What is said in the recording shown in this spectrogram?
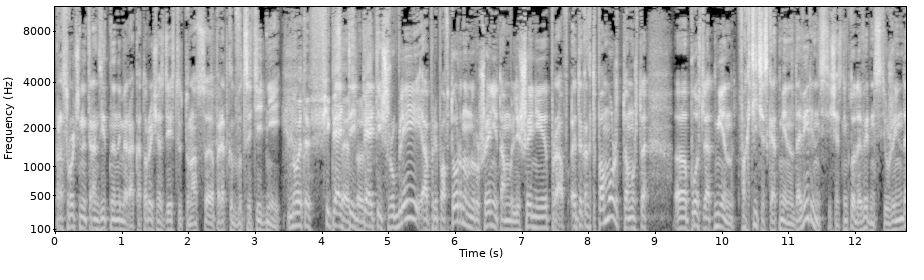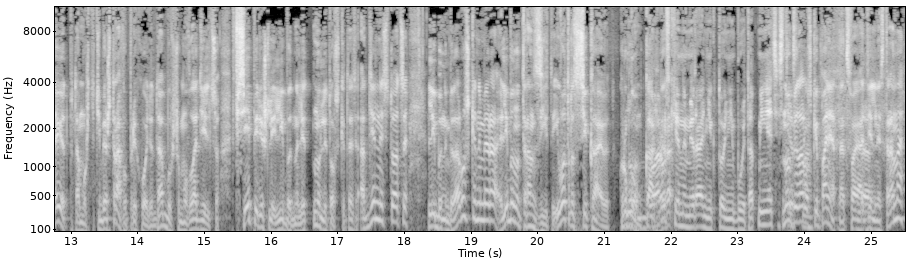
просроченные транзитные номера, которые сейчас действуют у нас э, порядка 20 дней. Ну, это фикция 5, тоже. тысяч рублей, а при повторном нарушении там лишение прав. Это как-то поможет, потому что э, после отмен, фактической отмены доверенности, сейчас никто доверенности уже не дает, потому что тебе штрафы приходят, да, бывшему владельцу, все перешли либо на ну, литовские, это отдельная ситуация, либо на белорусские номера, либо на транзиты. И вот рассекают кругом. Ну, белорусские номера никто не будет отменять, естественно. Ну, белорусские, понятно, это своя да. отдельная страна.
